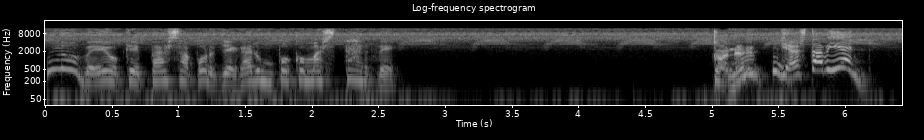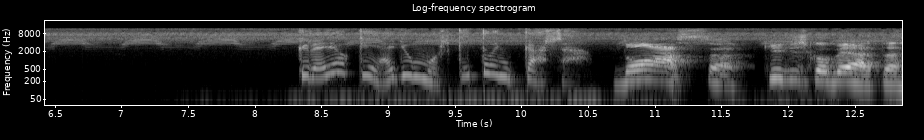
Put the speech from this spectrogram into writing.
No veo qué pasa por llegar un poco más tarde. Canet, Ya está bien. Creo que hay un mosquito en casa. Nossa, que descoberta.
